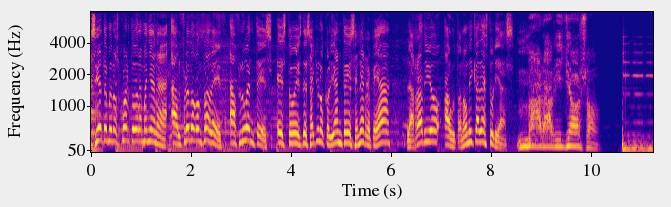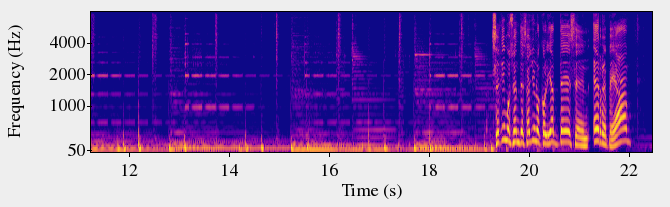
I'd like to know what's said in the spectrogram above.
7 menos cuarto de la mañana, Alfredo González, Afluentes. Esto es Desayuno Coliantes en RPA, la radio autonómica de Asturias. Maravilloso. Seguimos en Desayuno Coliantes en RPA.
